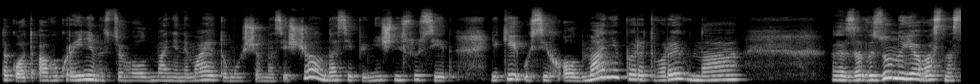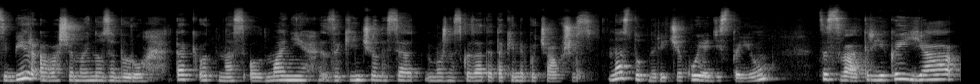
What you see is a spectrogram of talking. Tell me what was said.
Так от, а в Україні нас цього money немає, тому що в нас є що? У нас є північний сусід, який усіх money перетворив на. Е, Завезу ну я вас на Сибір, а ваше майно заберу. Так от у нас олдмані закінчилися, можна сказати, так і не почавшись. Наступна річ, яку я дістаю, це светр, який я,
